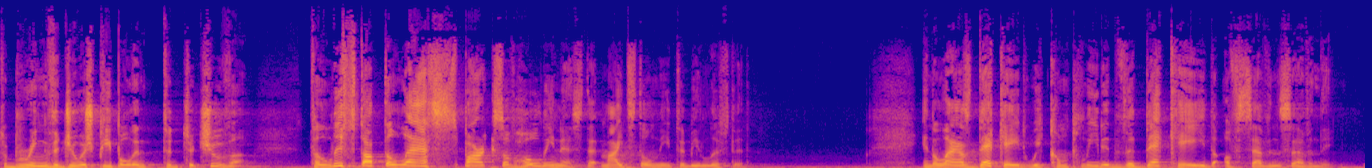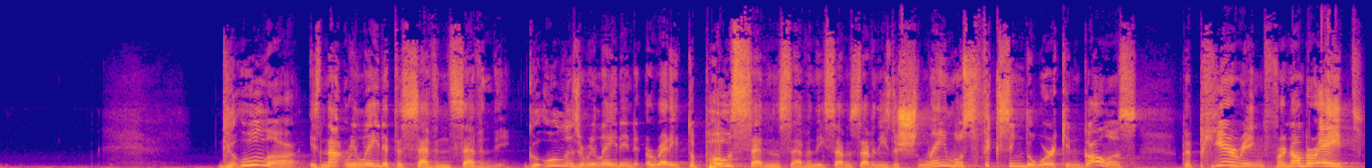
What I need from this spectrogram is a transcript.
to bring the Jewish people into to tshuva, to lift up the last sparks of holiness that might still need to be lifted. In the last decade, we completed the decade of 770. Geula is not related to 770. Geula is related already to post 770. 770 is the Shlemos fixing the work in Golos, preparing for number eight.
